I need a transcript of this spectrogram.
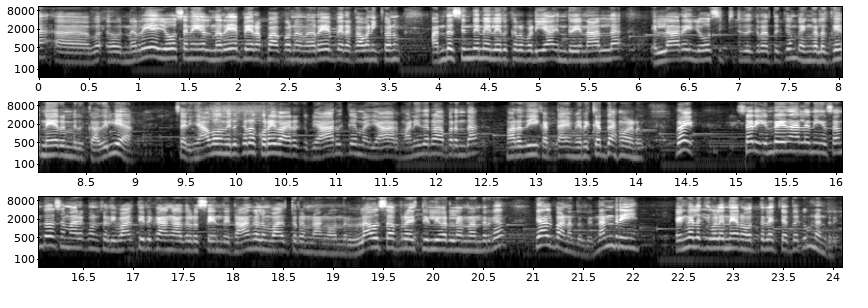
நிறைய யோசனைகள் நிறைய பேரை பார்க்கணும் நிறைய பேரை கவனிக்கணும். அந்த சிந்தனையில் இருக்கிறபடியாக இன்றைய நாளில் எல்லாரையும் யோசிச்சுட்டு இருக்கிறதுக்கும் எங்களுக்கு நேரம் இருக்காது இல்லையா? சரி ஞாபகம் இருக்கிற குறைவாக இருக்குது யாருக்கு யார் மனிதராக பிறந்தால் மறதி கட்டாயம் இருக்கத்தான் வேணும். ரைட் சரி இன்றைய நாளில் நீங்கள் சந்தோஷமாக இருக்கும்னு சொல்லி வாழ்த்திருக்காங்க. அதோட சேர்ந்து நாங்களும் வாழ்த்துறோம். நாங்கள் வந்து லவ் சர்ப்ரைஸ் டெலிவரியில் வந்திருக்கோம். யாழ்ப்பாணத்தில். நன்றி. எங்களுக்கு இவ்வளோ நேரம் ஒத்துழைச்சதுக்கும் நன்றி.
